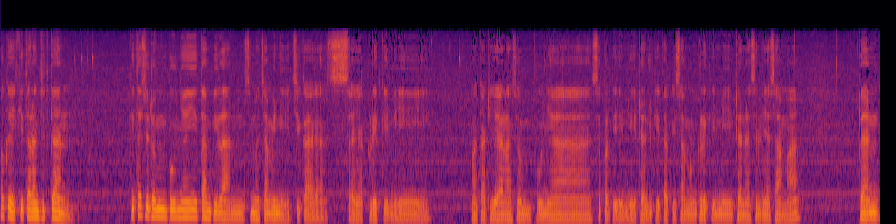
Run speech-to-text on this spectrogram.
Oke, kita lanjutkan. Kita sudah mempunyai tampilan semacam ini. Jika saya klik ini, maka dia langsung punya seperti ini dan kita bisa mengklik ini dan hasilnya sama. Dan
